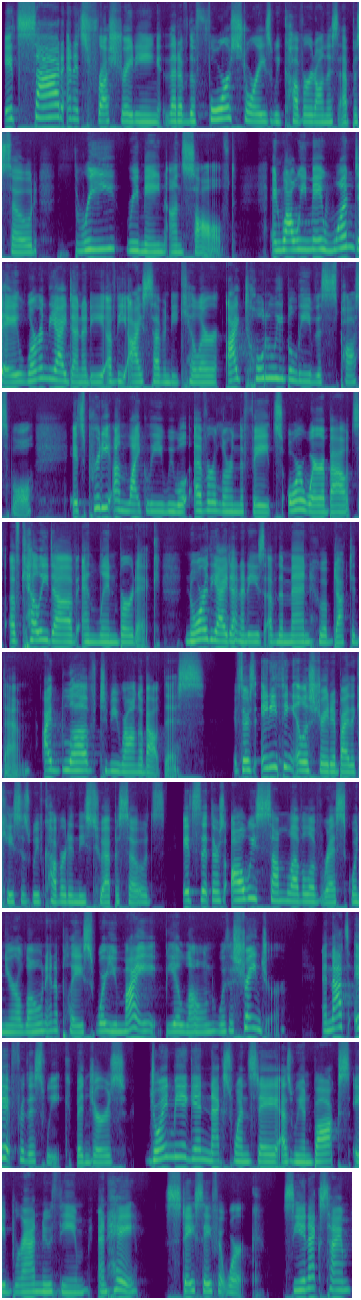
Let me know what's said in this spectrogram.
It's sad and it's frustrating that of the four stories we covered on this episode, three remain unsolved. And while we may one day learn the identity of the I 70 killer, I totally believe this is possible. it's pretty unlikely we will ever learn the fates or whereabouts of Kelly Dove and Lynn Burdick, nor the identities of the men who abducted them. I'd love to be wrong about this. If there's anything illustrated by the cases we've covered in these two episodes, it's that there's always some level of risk when you're alone in a place where you might be alone with a stranger. And that's it for this week, bingers. Join me again next Wednesday as we unbox a brand new theme. And hey, stay safe at work. See you next time.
